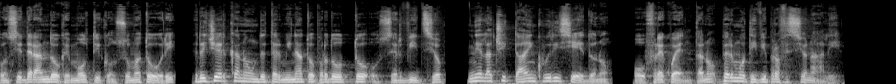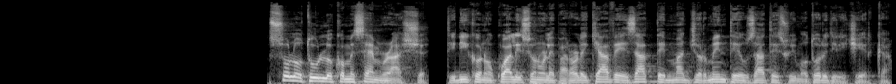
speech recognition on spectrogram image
Considerando che molti consumatori ricercano un determinato prodotto o servizio nella città in cui risiedono o frequentano per motivi professionali. Solo tool come SEMrush ti dicono quali sono le parole chiave esatte maggiormente usate sui motori di ricerca.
